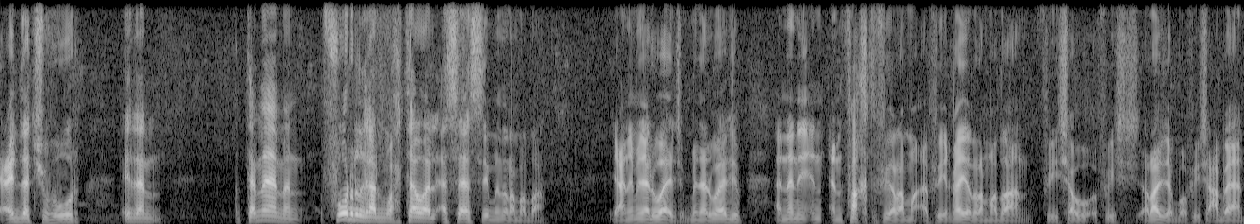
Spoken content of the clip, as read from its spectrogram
عدة شهور اذا تماما فرغ المحتوى الأساسي من رمضان. يعني من الواجب من الواجب أنني إنفقت في رم... في غير رمضان في شو في رجب وفي شعبان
